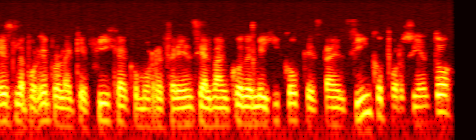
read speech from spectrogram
es la, por ejemplo, la que fija como referencia al Banco de México, que está en 5%,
